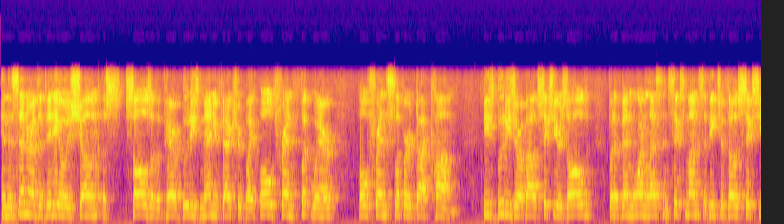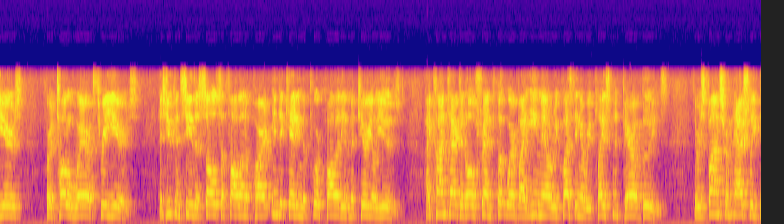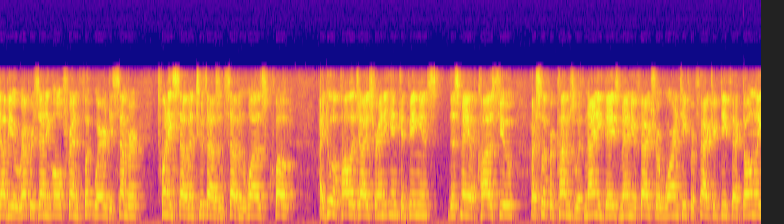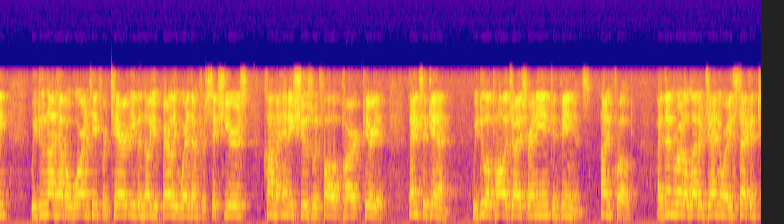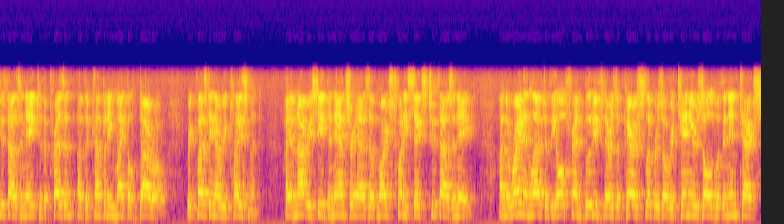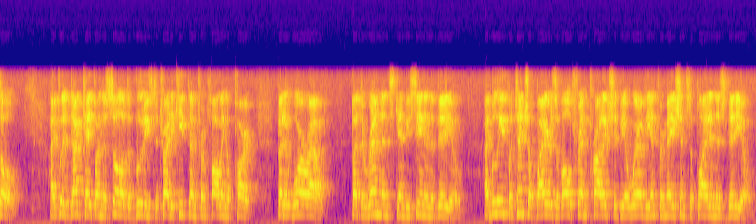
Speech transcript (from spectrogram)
In the center of the video is shown a soles of a pair of booties manufactured by Old Friend Footwear, oldfriendslipper.com. These booties are about six years old, but have been worn less than six months of each of those six years for a total wear of three years. As you can see, the soles have fallen apart, indicating the poor quality of material used. I contacted Old Friend Footwear by email requesting a replacement pair of booties. The response from Ashley W., representing Old Friend Footwear, December 27, 2007, was, quote, I do apologize for any inconvenience this may have caused you. Our slipper comes with 90 days manufacturer warranty for factory defect only. We do not have a warranty for tear even though you barely wear them for six years, comma, any shoes would fall apart, period. Thanks again. We do apologize for any inconvenience, unquote. I then wrote a letter January 2, 2008 to the president of the company, Michael Darrow, requesting a replacement. I have not received an answer as of March 26, 2008. On the right and left of the old friend booties, there is a pair of slippers over 10 years old with an intact sole. I put duct tape on the sole of the booties to try to keep them from falling apart, but it wore out. But the remnants can be seen in the video. I believe potential buyers of Old Friend products should be aware of the information supplied in this video.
